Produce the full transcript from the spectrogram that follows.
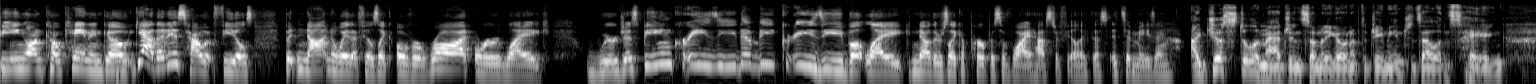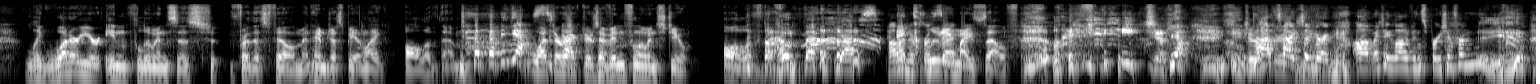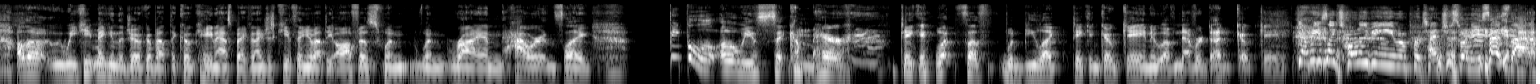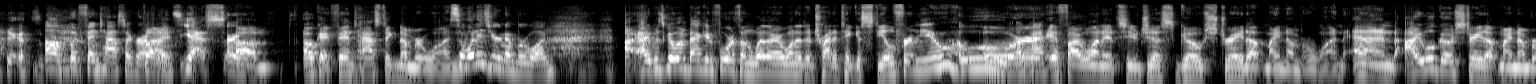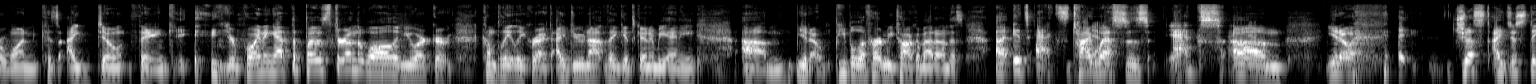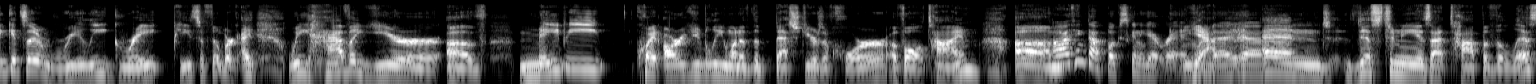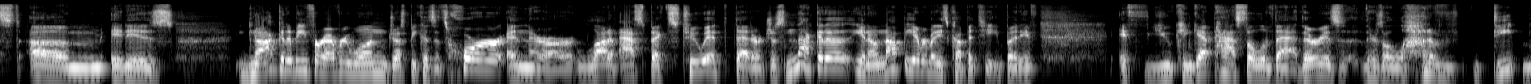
being on cocaine and go, mm. yeah, that is how it feels, but not in a way that feels like overwrought or like we're just being crazy to be crazy, but like no, there's like a purpose of why it has to feel like this. It's amazing. I just still imagine somebody going up to Damien Chazelle and saying, like, what are your influences for this film? And him just being like, all of them. yes. what directors have influenced you? All of them. yes. 100%. Including myself. Like he just Yeah, he just that's really- actually very. Um, I take a lot of inspiration from me. Although we keep making the joke about the cocaine aspect, and I just keep thinking about The Office when when Ryan Howard's like, people always compare taking what stuff would be like taking cocaine who have never done cocaine. Yeah, but he's like totally being even pretentious when he says that. Oh, but fantastic reference. But yes, All right. um, okay, fantastic number one. so, what is your number one? I, I was going back and forth on whether I wanted to try to take a steal from you Ooh, or okay. if I wanted to just go straight up my number one. And I will go straight up my number one because I don't think you're pointing at the poster on the wall and you are completely correct. I do not think it's going to be any, um, you know, people have heard me talk about it on this. Uh, it's X. Ti West's Yeah. X. Um, you know, just I just think it's a really great piece of film work. I we have a year of maybe quite arguably one of the best years of horror of all time. Um, Oh, I think that book's gonna get written yeah. one day. Yeah. And this to me is at top of the list. Um, it is not going to be for everyone just because it's horror and there are a lot of aspects to it that are just not going to, you know, not be everybody's cup of tea. But if if you can get past all of that, there is there's a lot of deep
